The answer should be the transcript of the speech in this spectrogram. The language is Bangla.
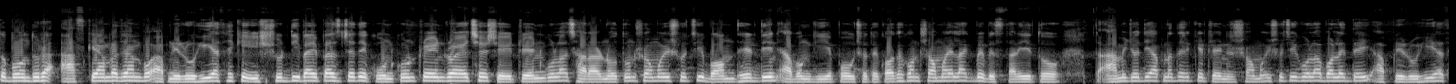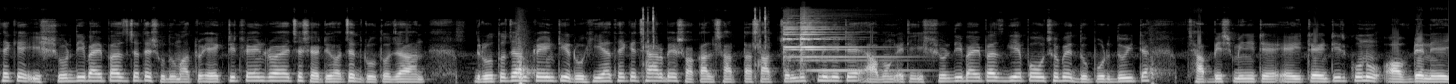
তো বন্ধুরা, আজকে আমরা জানব আপনি রুহিয়া থেকে ঈশ্বরদী বাইপাস যেতে কোন কোন ট্রেন রয়েছে? সেই ট্রেনগুলো ছাড়ার নতুন সময়সূচি, বন্ধের দিন এবং গিয়ে পৌঁছতে কতক্ষণ সময় লাগবে বিস্তারিত। তো আমি যদি আপনাদেরকে ট্রেনের সময়সূচিগুলো বলে দেই, আপনি রুহিয়া থেকে ঈশ্বরদী বাইপাস যেতে শুধুমাত্র একটি ট্রেন রয়েছে, সেটি হচ্ছে দ্রুতযান। দ্রুতযান ট্রেনটি রুহিয়া থেকে ছাড়বে সকাল সাতটা সাতচল্লিশ মিনিটে এবং এটি ঈশ্বরদী বাইপাস গিয়ে পৌঁছবে দুপুর দুইটা ছাব্বিশ মিনিটে। এই ট্রেনটির কোনো অফ ডে নেই।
